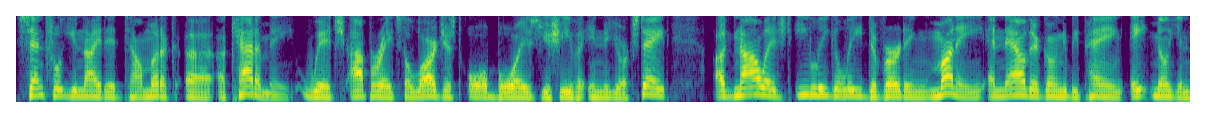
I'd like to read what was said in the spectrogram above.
Central United Talmudic uh, Academy, which operates the largest all boys yeshiva in New York State, acknowledged illegally diverting money, and now they're going to be paying $8 million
